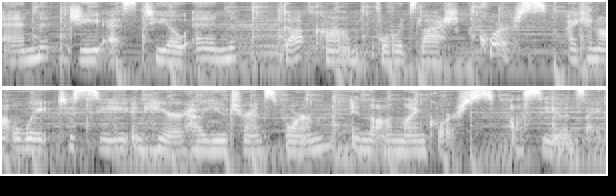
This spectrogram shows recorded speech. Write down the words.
N G S T O N dot com forward slash course. I cannot wait to see and hear how you transform in the online course. I'll see you inside.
